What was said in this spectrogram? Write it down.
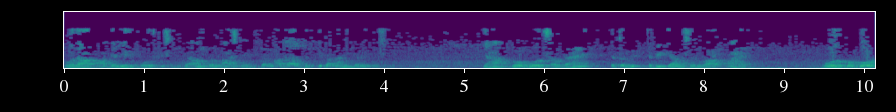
बोधात्मा के लिए ही बोध की स्वरूप है। हम ब्रह्माष्टमी ब्रह्माकार वृत्ति बनानी पड़ेगी उसको। यहाँ दो बोध शब्द हैं ये तो नित्य विज्ञान स्वरूप आत्मा है। बोध को बोध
